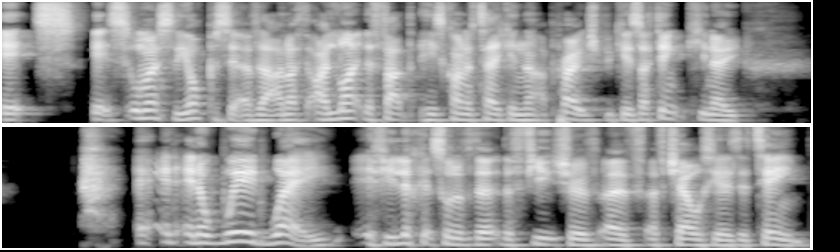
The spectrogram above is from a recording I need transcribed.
it's it's almost the opposite of that. And I, I like the fact that he's kind of taken that approach because I think you know in, in, a weird way, if you look at sort of the, the future of, of, of, Chelsea as a team,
